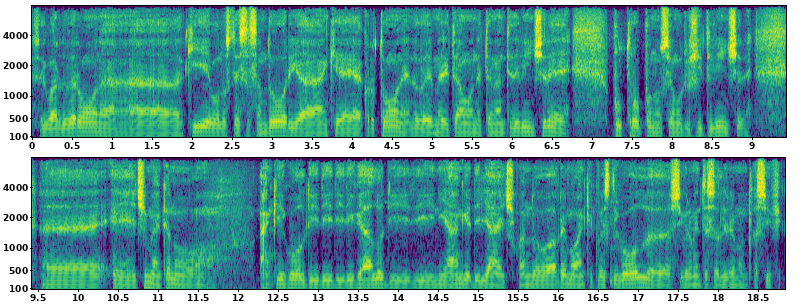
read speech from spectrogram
se guardo Verona, Chievo, lo stesso Sandoria, anche a Crotone dove meritavamo nettamente di vincere purtroppo non siamo riusciti a vincere. Eh, e ci mancano anche i gol di, di, di Gallo, di, di Niang e di Liaic. Quando avremo anche questi gol eh, sicuramente saliremo in classifica.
